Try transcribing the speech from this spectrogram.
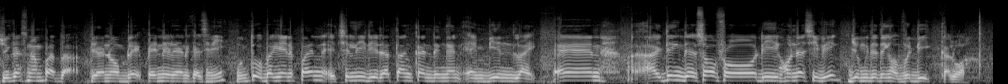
you guys nampak tak piano black panel yang dekat sini? Untuk bahagian depan, actually dia datangkan dengan ambient light. And I think that's all for the Honda Civic. Jom kita tengok verdict kat luar.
